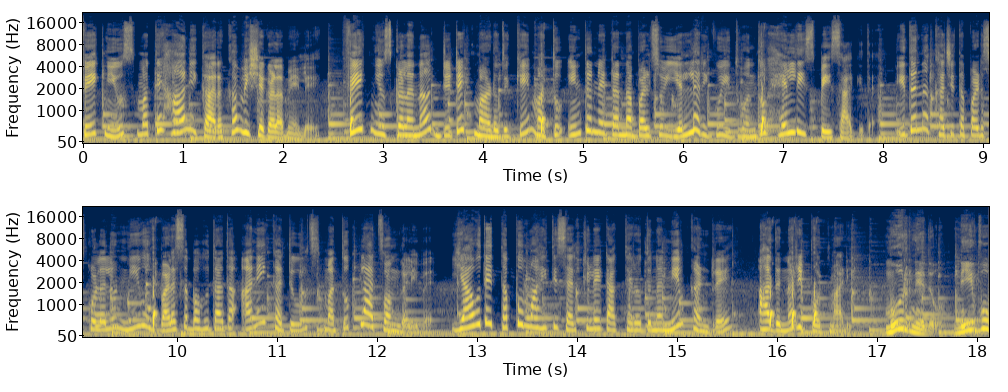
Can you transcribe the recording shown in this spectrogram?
ಫೇಕ್ ನ್ಯೂಸ್ ಮತ್ತೆ ಹಾನಿಕಾರಕ ವಿಷಯಗಳ ಮೇಲೆ. ಫೇಕ್ ನ್ಯೂಸ್ಗಳನ್ನ ಡಿಟೆಕ್ಟ್ ಮಾಡೋದಕ್ಕೆ ಮತ್ತು ಇಂಟರ್ನೆಟ್ ಅನ್ನ ಬಳಸೋ ಎಲ್ಲರಿಗೂ ಇದು ಒಂದು ಹೆಲ್ದಿ ಸ್ಪೇಸ್ ಆಗಿದೆ. ಇದನ್ನ ಖಚಿತಪಡಿಸಿಕೊಳ್ಳಲು ನೀವು ಬಳಸಬಹುದಾದ ಅನೇಕ ಟೂಲ್ಸ್ ಮತ್ತು ಪ್ಲಾಟ್ಫಾರ್ಮ್ಗಳಿವೆ. ಯಾವುದೇ ತಪ್ಪು ಮಾಹಿತಿ ಸರ್ಕ್ಯುಲೇಟ್ ಆಗ್ತಾ ಇರೋದನ್ನ ನೀವು ಕಂಡ್ರೆ ಅದನ್ನ ರಿಪೋರ್ಟ್ ಮಾಡಿ. ಮೂರನೇದು, ನೀವು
